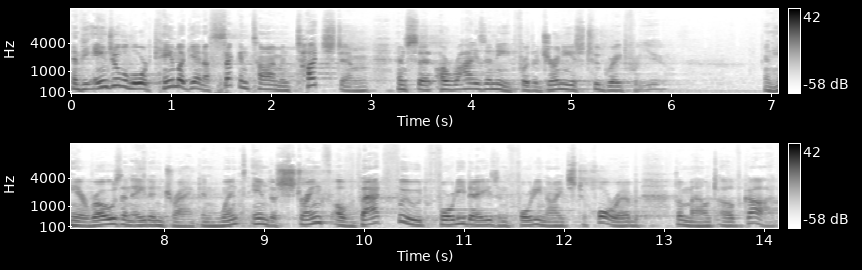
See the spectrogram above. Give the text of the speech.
And the angel of the Lord came again a second time and touched him and said, Arise and eat, for the journey is too great for you. And he arose and ate and drank and went in the strength of that food forty days and forty nights to Horeb, the mount of God.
